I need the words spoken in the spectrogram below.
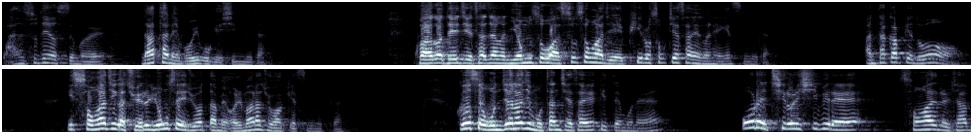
완수되었음을 나타내 보이고 계십니다. 과거 대제사장은 염소와 수송아지의 피로 속죄 사역을 행했습니다. 안타깝게도 이 송아지가 죄를 용서해 주었다면 얼마나 좋았겠습니까? 그것은 온전하지 못한 제사였기 때문에 올해 7월 10일에 송아지를, 잡,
